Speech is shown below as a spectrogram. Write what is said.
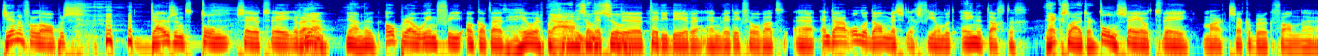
Jennifer Lopez, 1000 ton CO2 ruim. Ja, ja, leuk. Oprah Winfrey ook altijd heel erg begaan met zo. de teddyberen en weet ik veel wat. Eh, en daaronder dan met slechts 481 Heksluiter. ton CO2 Mark Zuckerberg van, eh,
